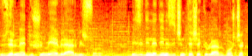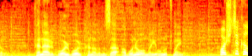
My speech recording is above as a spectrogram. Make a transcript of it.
Üzerine düşünmeye birer bir soru. Bizi dinlediğiniz için teşekkürler, hoşçakalın. Fener Gol Gol kanalımıza abone olmayı unutmayın. Hoşçakalın.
